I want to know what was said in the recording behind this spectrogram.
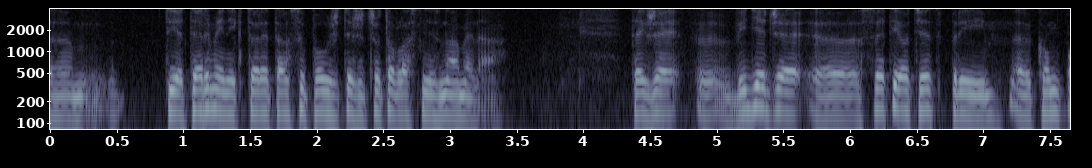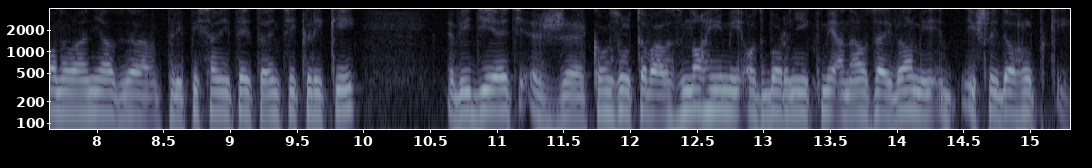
um, tie termíny, ktoré tam sú použité, že čo to vlastne znamená. Takže uh, vidieť, že uh, Svetý Otec pri uh, komponovaní, alebo teda pri písaní tejto encykliky vidieť, že konzultoval s mnohými odborníkmi a naozaj veľmi išli do hĺbky.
